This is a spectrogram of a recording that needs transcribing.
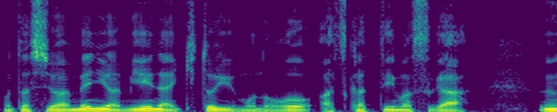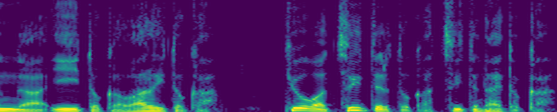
私は目には見えない木というものを扱っていますが運がいいとか悪いとか今日はついてるとかついてないとか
